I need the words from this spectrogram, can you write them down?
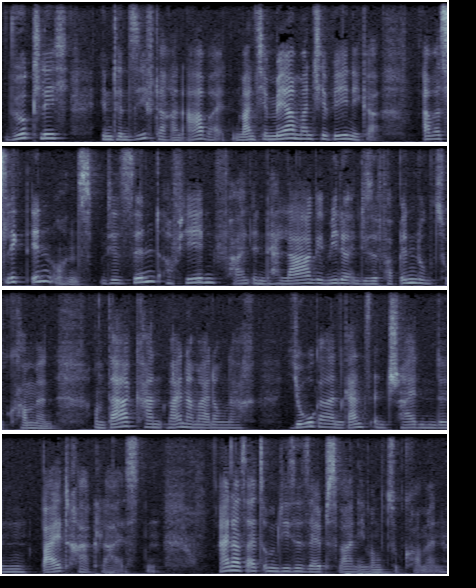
wirklich intensiv daran arbeiten. Manche mehr, manche weniger. Aber es liegt in uns. Wir sind auf jeden Fall in der Lage, wieder in diese Verbindung zu kommen. Und da kann meiner Meinung nach Yoga einen ganz entscheidenden Beitrag leisten. Einerseits, um diese Selbstwahrnehmung zu kommen,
